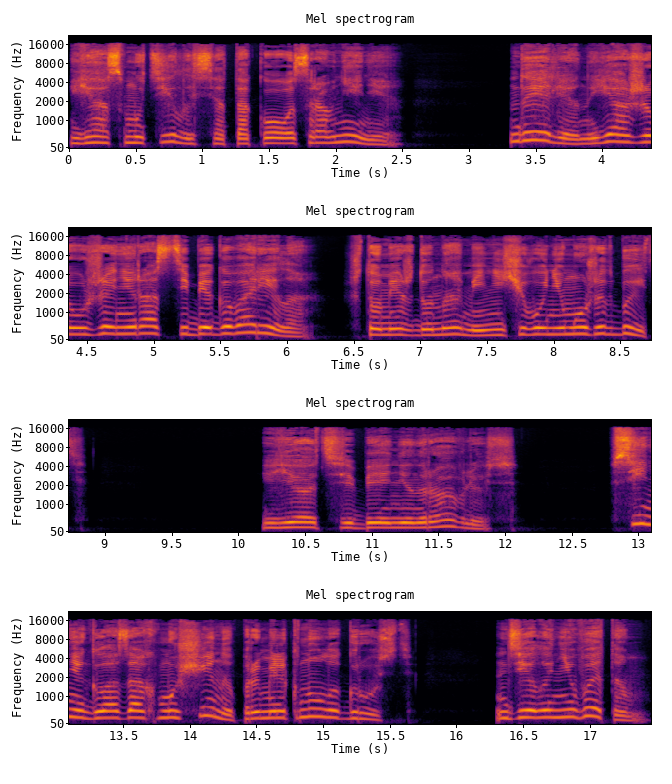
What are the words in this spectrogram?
Я смутилась от такого сравнения. «Делиан, я же уже не раз тебе говорила, что между нами ничего не может быть». «Я тебе не нравлюсь?» В синих глазах мужчины промелькнула грусть. Дело не в этом.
